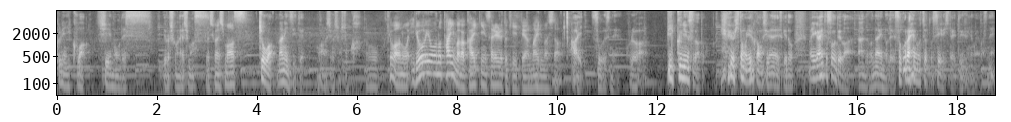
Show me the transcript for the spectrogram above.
クリニックは CMO です。よろしくお願いします。よろしくお願いします。今日は何についてお話をしましょうか？今日はあの医療用の大麻が解禁されると聞いて参りました。はい、そうですね。これはビッグニュースだという人もいるかもしれないですけど、まあ、意外とそうではあのないので、そこら辺をちょっと整理したいというふうに思いますね。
